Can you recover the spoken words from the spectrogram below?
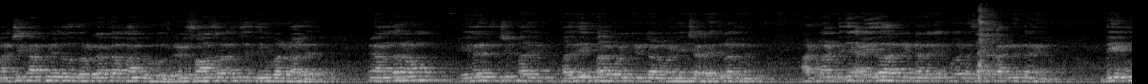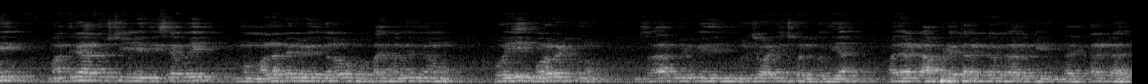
మంచి కంపెనీలు దొరకక మాకు రెండు సంవత్సరాల నుంచి దిగుబడి రాలేదు. మేమందరం ఎనిమిది నుంచి పది పది పదకొండు క్వింటాలు పండించారు రైతులను. అటువంటిది ఐదు ఆరు గంటలకి పోయినసారి పరిమితమైంది దీన్ని మంత్రి గారి దృష్టికి తీసుకుపోయి మల్లపల్లి వేదికలో ఒక పది మంది మేము పోయి మొరబెట్టుకున్నాం సార్ మీరు దీని గురించి పట్టించుకోవాలి కొద్దిగా. అది అంటే అప్పుడే కలెక్టర్ గారికి అది కలెక్టర్ గారు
